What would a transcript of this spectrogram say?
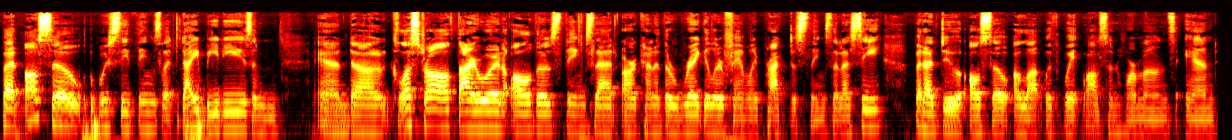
But also we see things like diabetes and and uh, cholesterol, thyroid, all those things that are kind of the regular family practice things that I see. But I do also a lot with weight loss and hormones and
